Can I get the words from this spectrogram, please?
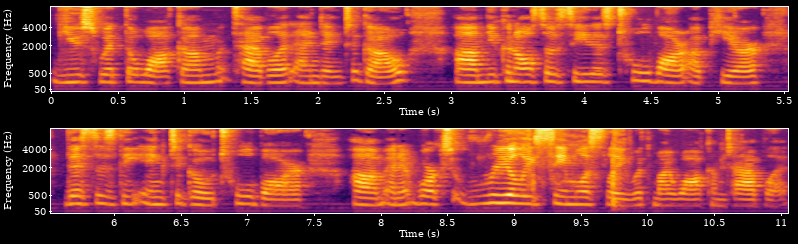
use with the Wacom tablet and Ink2Go. Um, you can also see this toolbar up here. This is the Ink2Go toolbar um, and it works really seamlessly with my Wacom tablet.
